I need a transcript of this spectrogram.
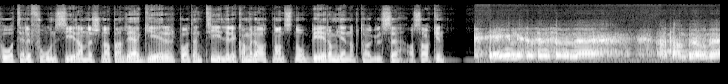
På telefon sier Andersen at han reagerer på at den tidligere kameraten hans nå ber om gjenopptakelse av saken. Egentlig så syns jeg eh, at han burde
